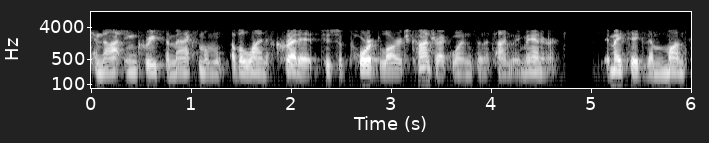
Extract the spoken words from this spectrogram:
cannot increase the maximum of a line of credit to support large contract wins in a timely manner. It may take them months,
